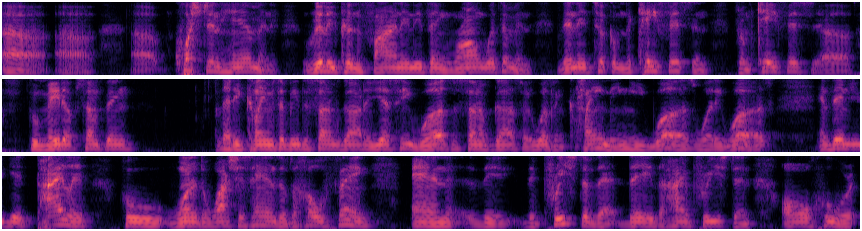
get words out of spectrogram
uh, uh, uh, questioned him and really couldn't find anything wrong with him. And then they took him to Caiaphas, and from Caiaphas, uh, who made up something that he claims to be the Son of God. And yes, he was the Son of God, so he wasn't claiming he was what he was. And then you get Pilate, who wanted to wash his hands of the whole thing and the the priest of that day the high priest and all who were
